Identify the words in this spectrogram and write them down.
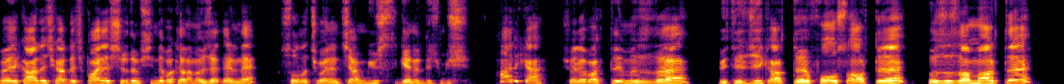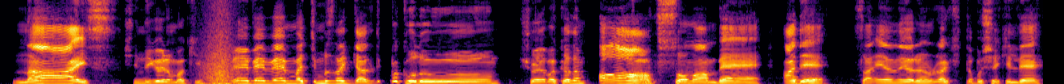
Böyle kardeş kardeş paylaştırdım. Şimdi bakalım özetlerine. Sol açık oynatacağım. 100 gene düşmüş. Harika. Şöyle baktığımızda bitiricilik arttı. False arttı. Hız hızlanma arttı. Nice. Şimdi görün bakayım. Ve ve ve maçımıza geldik bakalım. Şöyle bakalım. Of Soman be. Hadi. Sana inanıyorum. Rakip de bu şekilde.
